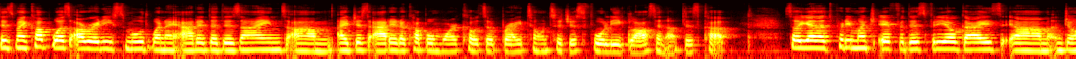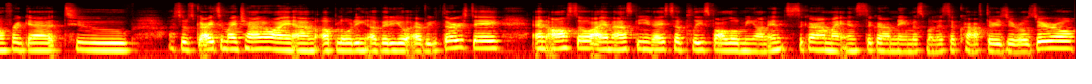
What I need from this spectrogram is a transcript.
Since my cup was already smooth when I added the designs, um, I just added a couple more coats of Brite Tone to just fully glossen up this cup. So yeah, that's pretty much it for this video, guys. Um, don't forget to subscribe to my channel. I am uploading a video every Thursday. And also, I am asking you guys to please follow me on Instagram. My Instagram name is Melissa melissacrafter00.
